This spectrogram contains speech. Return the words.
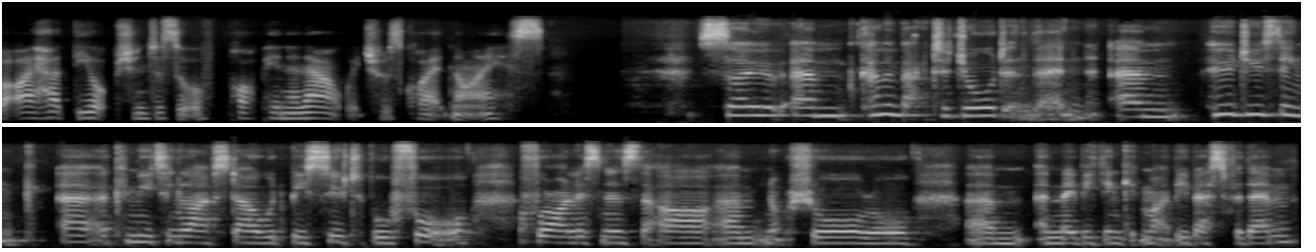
but I had the option to sort of pop in and out, which was quite nice. So, um, coming back to Jordan, then, um, who do you think uh, a commuting lifestyle would be suitable for? For our listeners that are um, not sure or um, and maybe think it might be best for them,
